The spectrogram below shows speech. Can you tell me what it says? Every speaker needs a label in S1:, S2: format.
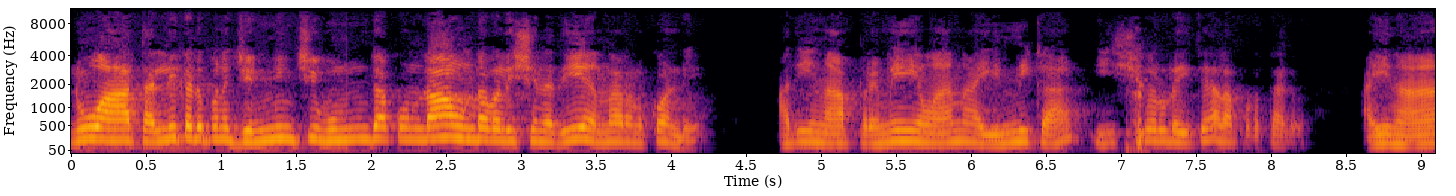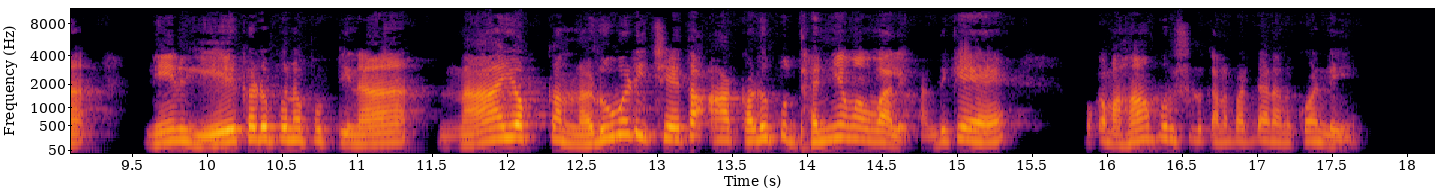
S1: నువ్వు ఆ తల్లి కడుపున జన్మించి ఉండకుండా ఉండవలసినది అన్నారనుకోండి అది నా ప్రమేయమా నా ఎన్నిక? ఈశ్వరుడైతే అలా పుడతాడు. అయినా నేను ఏ కడుపున పుట్టినా నా యొక్క నడువడి చేత ఆ కడుపు ధన్యం అవ్వాలి అందుకే ఒక మహాపురుషుడు కనపడ్డాడు అనుకోండి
